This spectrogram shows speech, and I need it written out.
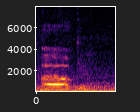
Ah, okay.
